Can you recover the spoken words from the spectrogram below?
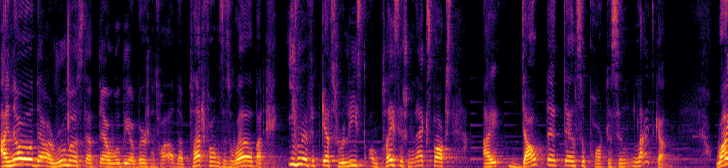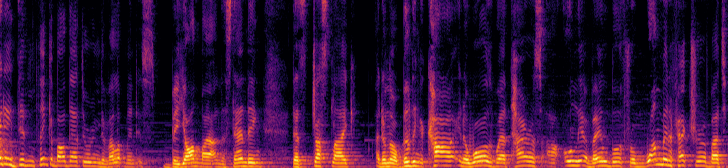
I know there are rumors that there will be a version for other platforms as well, but even if it gets released on PlayStation and Xbox, I doubt that they'll support Sinden light gun. Why they didn't think about that during development is beyond my understanding. That's just like, I don't know, building a car in a world where tires are only available from one manufacturer, but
